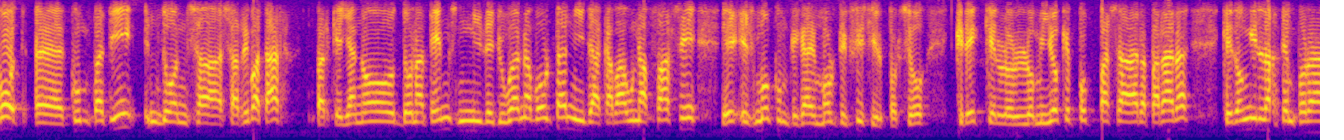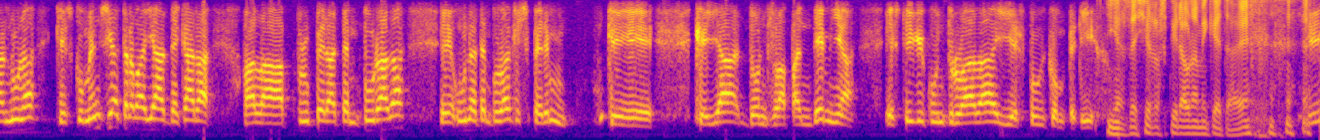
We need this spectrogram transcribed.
pot eh, competir, doncs eh, s'arriba tard, perquè ja no dona temps ni de jugar una volta ni d'acabar una fase, eh, és molt complicat, és molt difícil, per això crec que el millor que pot passar ara per ara, que doni la temporada nula, que es comenci a treballar de cara a la propera temporada, eh, una temporada que esperem que, que ja doncs, la pandèmia estigui controlada i es pugui competir. I ens deixi respirar una miqueta, eh? Sí,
